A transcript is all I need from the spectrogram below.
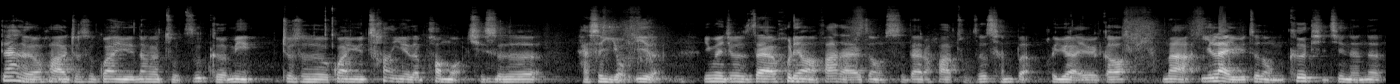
第二个的话就是关于那个组织革命，就是关于创业的泡沫，其实还是有益的。因为就是在互联网发达的这种时代的话，组织成本会越来越高。那依赖于这种个体技能的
